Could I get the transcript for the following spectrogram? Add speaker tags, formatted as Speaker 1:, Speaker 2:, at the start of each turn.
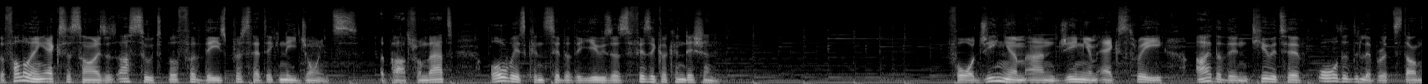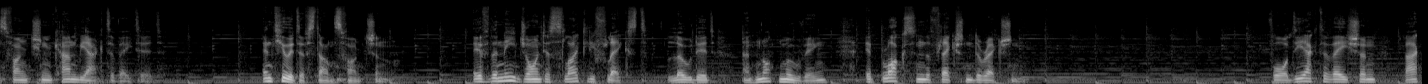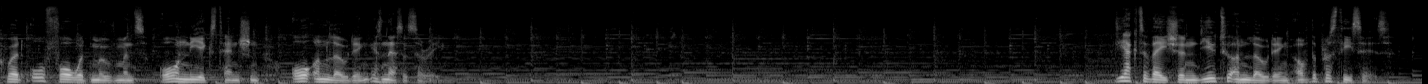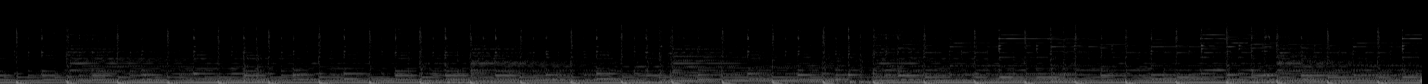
Speaker 1: The following exercises are suitable for these prosthetic knee joints. Apart from that, always consider the user's physical condition. For Genium and Genium X3, either the intuitive or the deliberate stance function can be activated. Intuitive stance function. If the knee joint is slightly flexed, loaded and not moving, it blocks in the flexion direction. For deactivation, backward or forward movements or knee extension or unloading is necessary. Deactivation due to unloading of the prosthesis.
